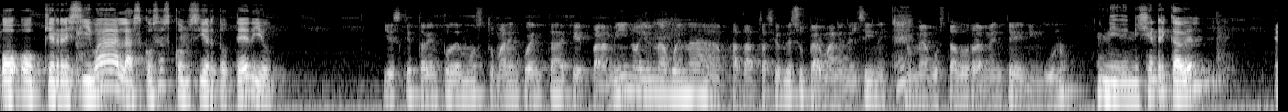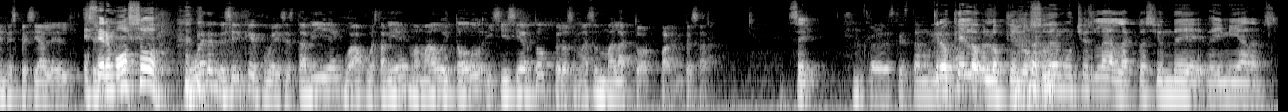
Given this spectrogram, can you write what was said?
o, o que reciba las cosas con cierto tedio. Y es que también podemos tomar en cuenta que para mí no hay una buena adaptación de Superman en el cine. No me ha gustado realmente ninguno. Ni, ni Henry Cavill. En especial él. Es Sí, hermoso. Pueden decir que pues está bien, guapo, está bien, mamado y todo. Y sí es cierto, pero se me hace un mal actor para empezar. Sí. Pero es que está muy. Creo que lo, lo que lo sube mucho es la, la actuación de, de Amy Adams.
